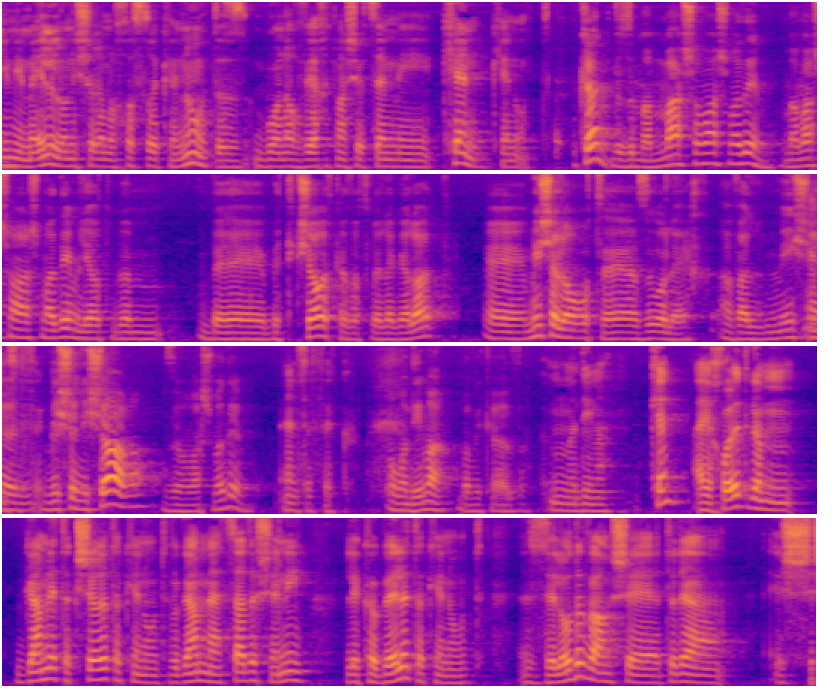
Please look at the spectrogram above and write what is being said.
אם ממילא לא נשארים על חוסר כנות, אז בואו נרוויח את מה שיוצא מכן כנות. כן, וזה ממש ממש מדהים, ממש ממש מדהים להיות בתקשורת כזאת ולגלות אה, מי שלא רוצה, אז הוא הולך, אבל מי, ש... מי שנשאר, זה ממש מדהים. אין ספק. או מדהימה, במקרה הזה. מדהימה. כן, היכולת גם, גם לתקשר את הכנות וגם מהצד השני לקבל את הכנות, זה לא דבר שאתה יודע, ש...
